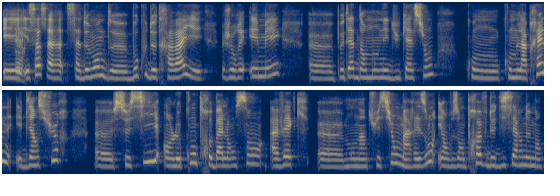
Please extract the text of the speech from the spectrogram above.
Et, mmh. ça, ça, demande beaucoup de travail et j'aurais aimé, euh, peut-être dans mon éducation, qu'on me l'apprenne. Et bien sûr, euh, ceci en le contrebalançant avec euh, mon intuition, ma raison et en faisant preuve de discernement.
